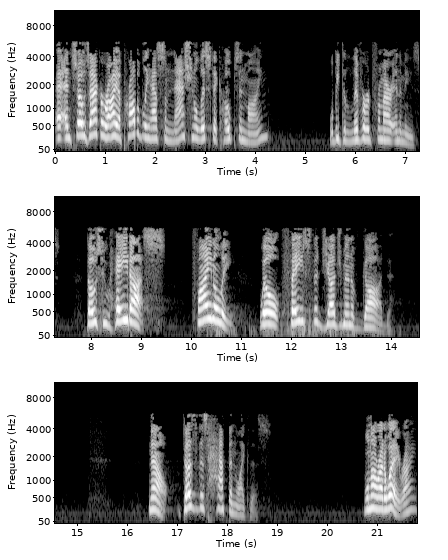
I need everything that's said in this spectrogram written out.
And so Zechariah probably has some nationalistic hopes in mind. We'll be delivered from our enemies. Those who hate us finally will face the judgment of God. Now, does this happen like this? Well, not right away, right?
